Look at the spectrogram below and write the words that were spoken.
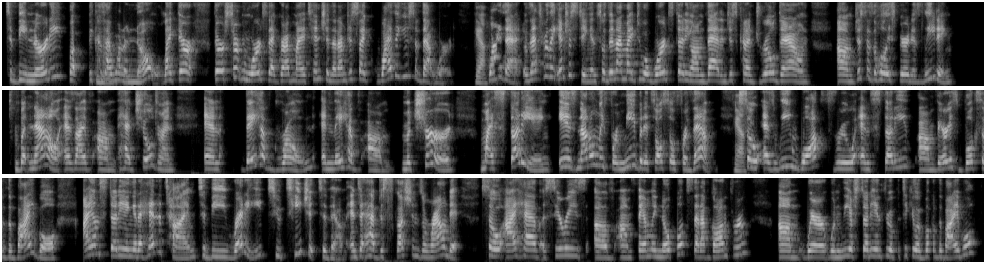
to be nerdy, but because mm-hmm. I want to know. Like there, there are certain words that grab my attention that I'm just like, why the use of that word? Yeah. Why that? Oh, that's really interesting. And so then I might do a word study on that and just kind of drill down um, just as the Holy Spirit is leading. But now, as I've um, had children and they have grown and they have um, matured, my studying is not only for me, but it's also for them. Yeah. So as we walk through and study um, various books of the Bible, I am studying it ahead of time to be ready to teach it to them and to have discussions around it. So I have a series of um, family notebooks that I've gone through um, where when we are studying through a particular book of the Bible,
